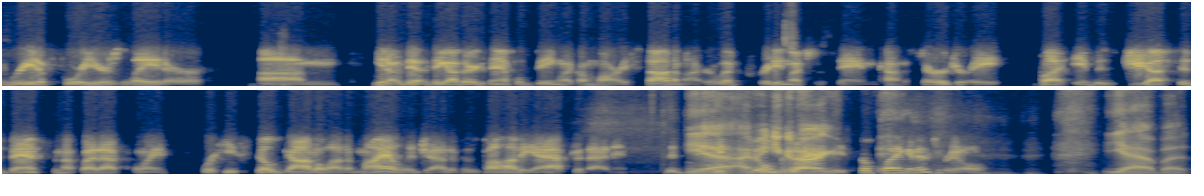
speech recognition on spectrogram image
three to four years later, um, you know, the, the other example being like Amar'e Stoudemire, who had pretty much the same kind of surgery, but it was just advanced enough by that point where he still got a lot of mileage out of his body after that. The- Yeah, I mean, you could playing. argue- he's still playing in Israel. yeah, but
